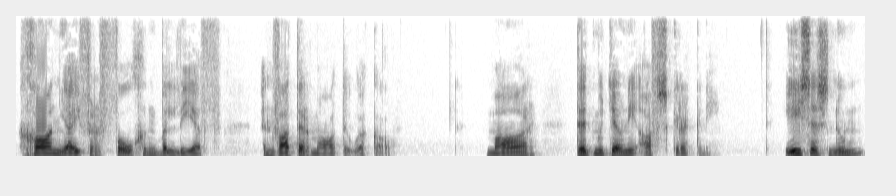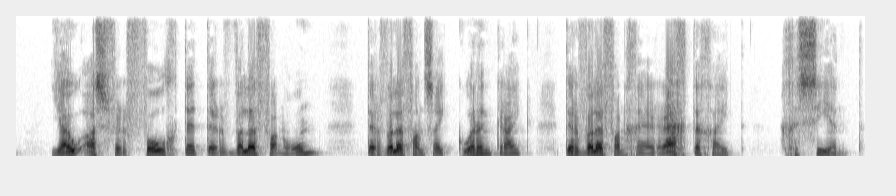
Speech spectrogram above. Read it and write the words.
gaan jy vervolging beleef in watter mate ook al. Maar dit moet jou nie afskrik nie. Jesus noem jou as vervolgde ter wille van hom, ter wille van sy koninkryk ter wille van geregtigheid geseënd.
